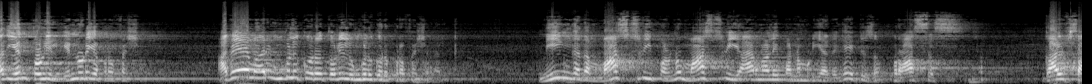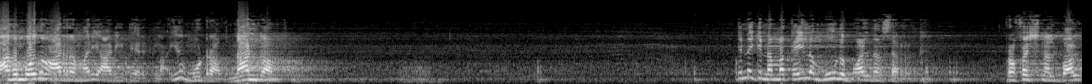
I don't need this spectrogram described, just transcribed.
அது என் தொழில் என்னுடைய ப்ரொஃபஷன் அதே மாதிரி உங்களுக்கு ஒரு தொழில் உங்களுக்கு ஒரு ப்ரொஃபஷன் இருக்கு. நீங்க அதை மாஸ்டரி பண்ணணும். மாஸ்டரி யாருனாலே பண்ண முடியாதுங்க. It is a process golf சாகும்போதும் ஆடுற மாதிரி ஆடிக்கிட்டே இருக்கலாம். இது மூன்றாவது. நான்காவது. இன்னைக்கு நம்ம கையில மூணு பால் தான் சார் இருக்கு. Professional ball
